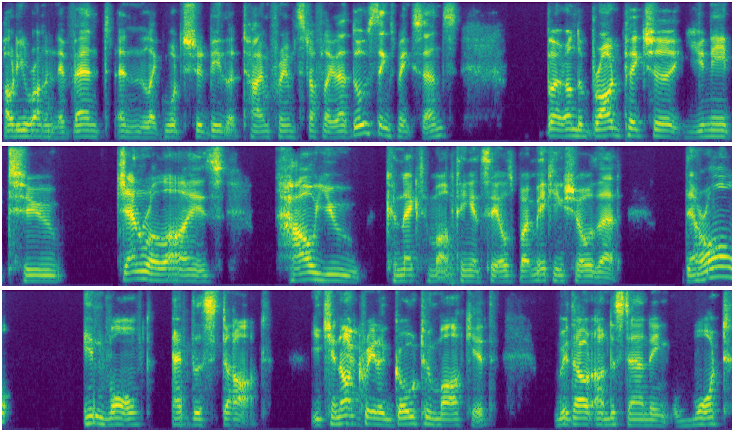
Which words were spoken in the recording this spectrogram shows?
how do you run an event and like what should be the time frame, stuff like that. Those things make sense but on the broad picture, you need to generalize how you connect marketing and sales by making sure that they're all involved at the start. You cannot create a go to market without understanding what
